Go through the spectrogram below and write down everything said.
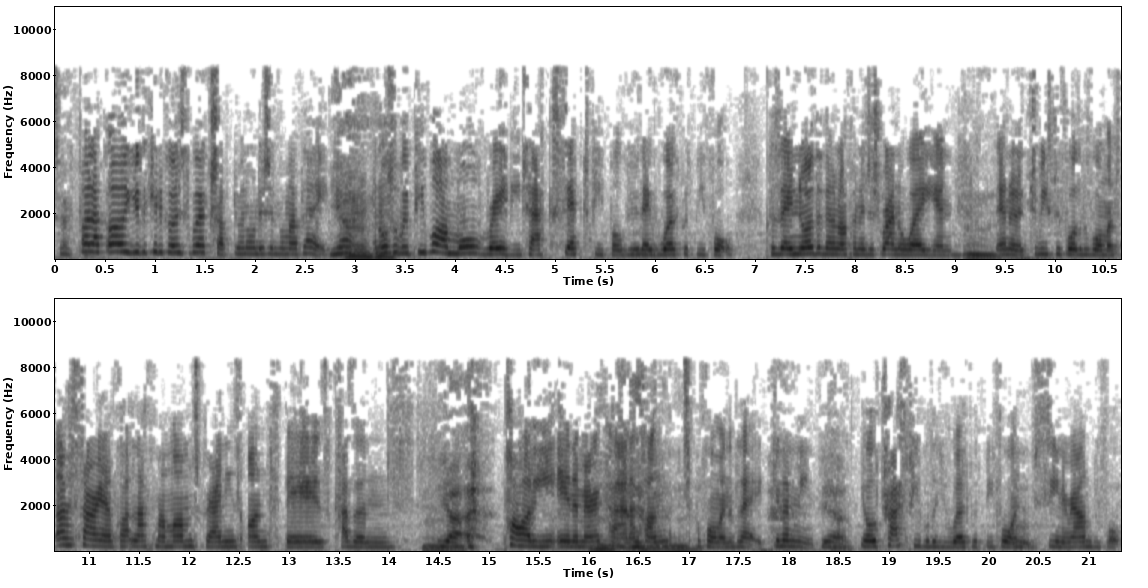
Exactly. Oh, like, oh, you're the kid who goes to workshop, Do you want to audition for my play? Yeah. Mm-hmm. And also where people are more ready to accept people who they've worked with before. Because they know that they're not going to just run away and, mm. you know, two weeks before the performance, oh, sorry, I've got like my mom's, granny's, aunts, bears, cousins mm. Yeah. party in America and I can't perform in the play. Do you know what I mean? Yeah. You'll trust people that you've worked with before and you've seen around before.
